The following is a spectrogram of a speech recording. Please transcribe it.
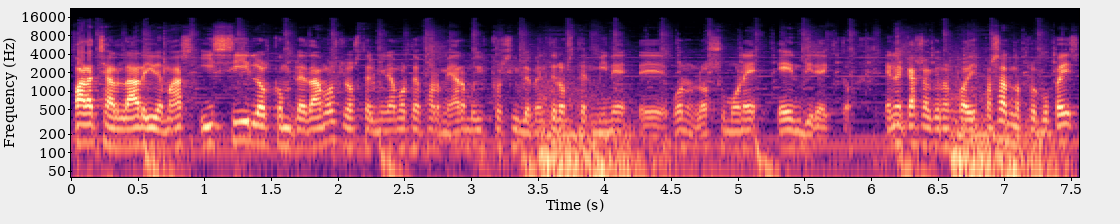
para charlar y demás. Y si los completamos, los terminamos de farmear, muy posiblemente los termine, eh, bueno, los sumone en directo. En el caso que no os podáis pasar, no os preocupéis,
